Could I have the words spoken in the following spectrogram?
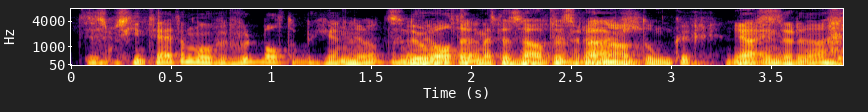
Eh, het is misschien tijd om over voetbal te beginnen. Ja, doen we altijd met dezelfde Het is vraag. donker. Ja, dus- inderdaad.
